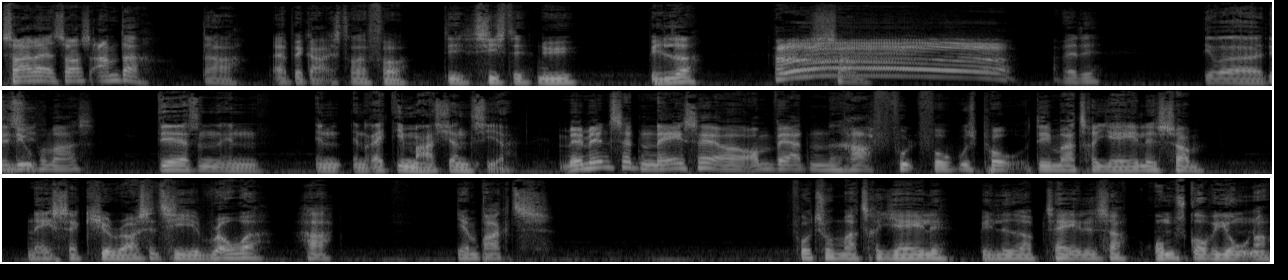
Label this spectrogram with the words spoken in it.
så er der altså også andre, der er begejstrede for de sidste nye billeder. Som... Hvad er det? Det, var, Det er liv på Mars. det er sådan en, en, en rigtig Martian, siger. Men mens at NASA og omverdenen har fuld fokus på det materiale, som NASA Curiosity rover har hjembragt. Fotomateriale, billedoptagelser. Rumskorpioner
